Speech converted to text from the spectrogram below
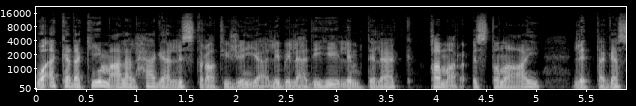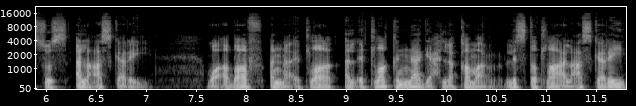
وأكد كيم على الحاجة الاستراتيجية لبلاده لامتلاك قمر اصطناعي للتجسس العسكري. وأضاف أن إطلاق الإطلاق الناجح لقمر الاستطلاع العسكري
